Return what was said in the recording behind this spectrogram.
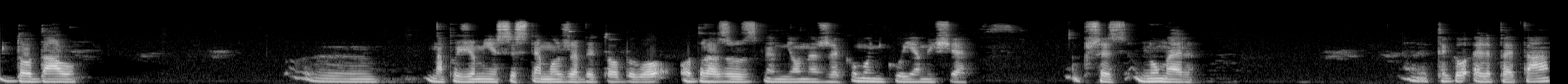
dodał yy, na poziomie systemu, żeby to było od razu uwzględnione, że komunikujemy się przez numer yy, tego LPTA.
